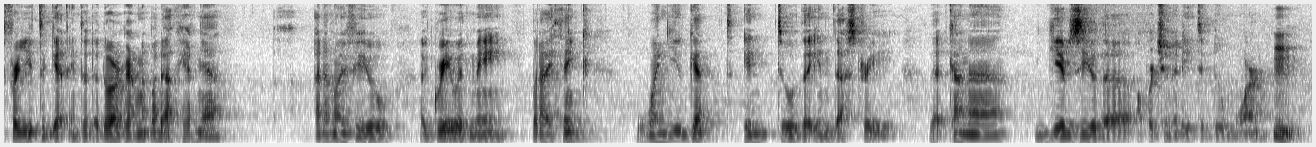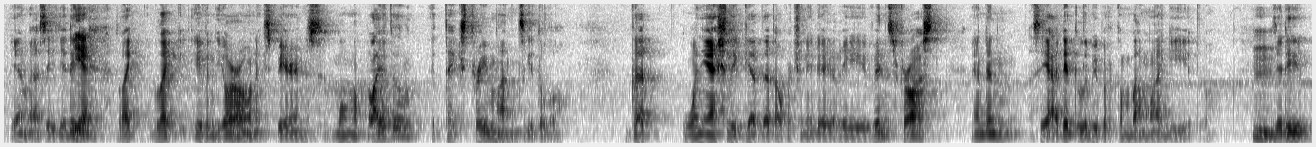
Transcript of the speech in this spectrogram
for you to get into the door karena pada akhirnya I don't know if you agree with me, but I think when you get into the industry, that kind of gives you the opportunity to do more. Hmm. Ya nggak sih? Jadi Yeah. like like even your own experience mau nge-apply itu it takes three months gitu loh. That when you actually get that opportunity dari Vince Frost and then si Adit lebih berkembang lagi gitu. Hmm. Jadi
